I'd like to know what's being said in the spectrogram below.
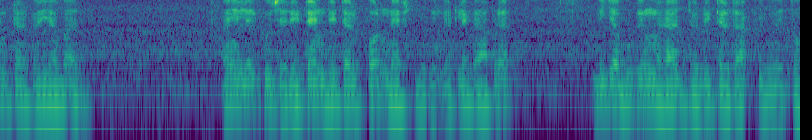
એન્ટર કર્યા બાદ અહીં લખ્યું છે return detail for next booking એટલે કે આપણે બીજા બુકિંગમાં આ જો ડિટેલ રાખવી હોય તો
